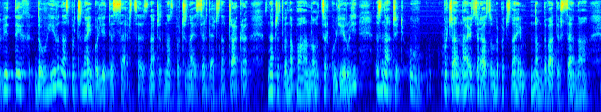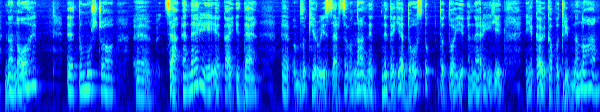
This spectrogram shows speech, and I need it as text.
від тих довгів нас починає боліти серце, значить, у нас починає сердечна чакра, значить, вона погано циркулює, значить, починають зразу ми починаємо нам давати все на, на ноги, е, тому що е, ця енергія, яка йде, е, блокує серце, вона не, не дає доступ до тої енергії, яка, яка потрібна ногам.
